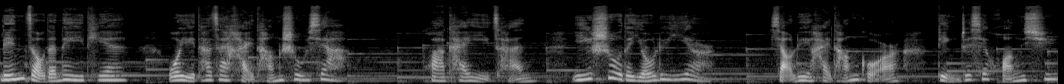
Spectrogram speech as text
临走的那一天，我与他在海棠树下，花开已残，一树的油绿叶儿，小绿海棠果儿顶着些黄须，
